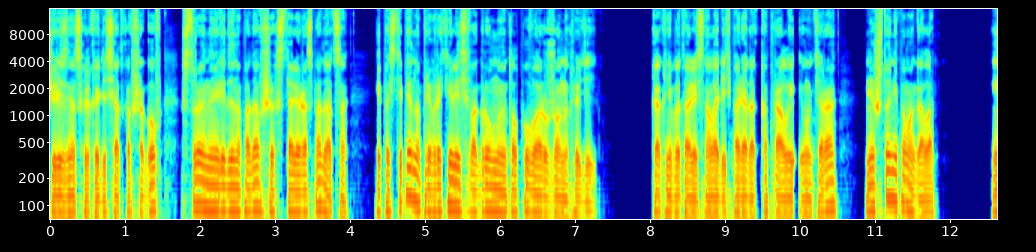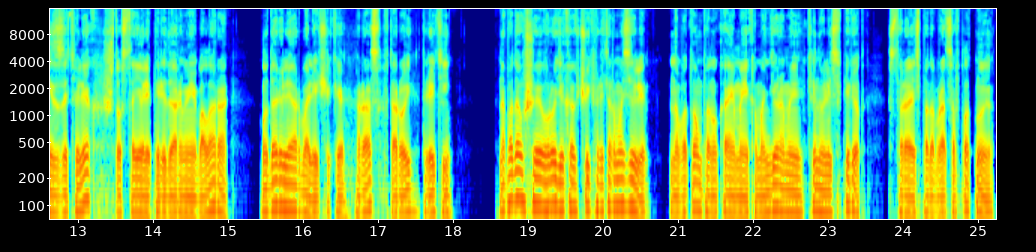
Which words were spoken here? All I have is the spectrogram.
Через несколько десятков шагов стройные ряды нападавших стали распадаться и постепенно превратились в огромную толпу вооруженных людей. Как ни пытались наладить порядок капралы и унтера, ничто не помогало. Из-за телег, что стояли перед армией Балара, ударили арбалетчики, раз, второй, третий. Нападавшие вроде как чуть притормозили, но потом, понукаемые командирами, кинулись вперед, стараясь подобраться вплотную,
